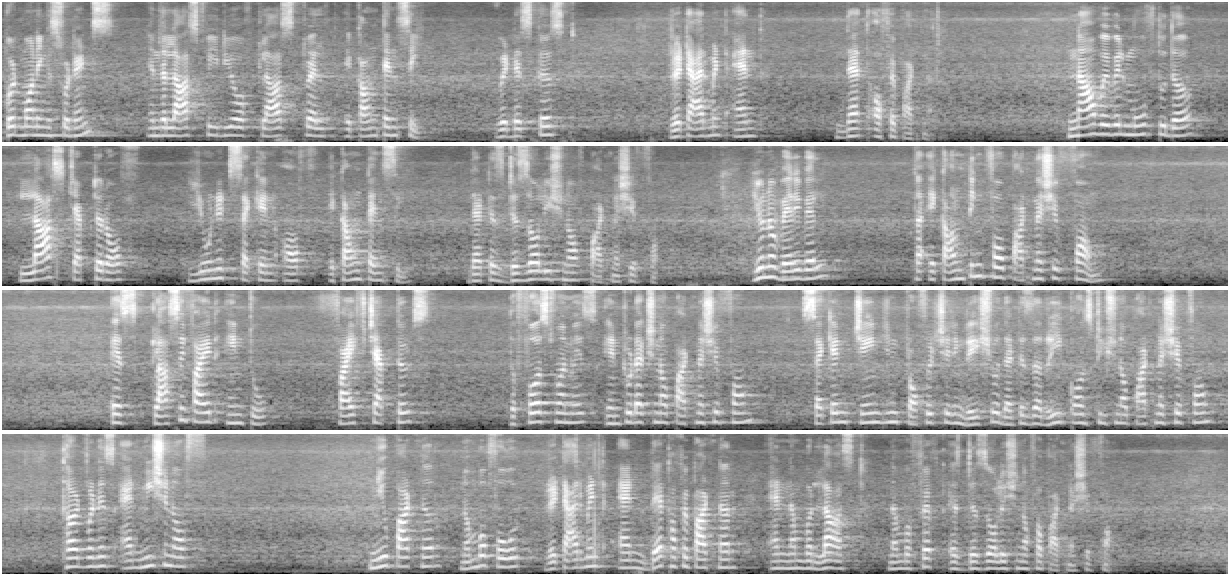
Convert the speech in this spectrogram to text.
Good morning students. In the last video of class 12 accountancy, we discussed retirement and death of a partner. Now we will move to the last chapter of unit second of accountancy that is dissolution of partnership firm. You know very well the accounting for partnership firm is classified into five chapters the first one is introduction of partnership firm. Second, change in profit sharing ratio, that is the reconstitution of partnership firm. Third one is admission of new partner. Number four, retirement and death of a partner. And number last, number fifth is dissolution of a partnership firm.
